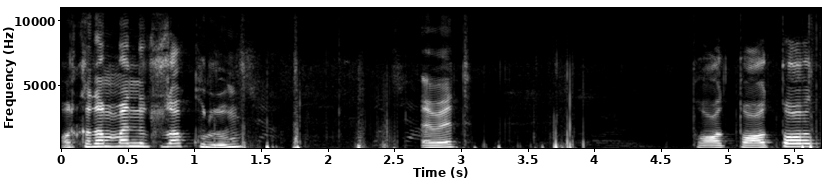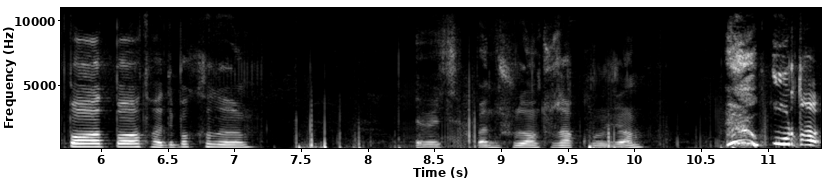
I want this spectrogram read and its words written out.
Arkadan ben de tuzak kurdum. Evet. Pat pat pat pat pat. Hadi bakalım. Evet. Ben şuradan tuzak kuracağım. Orada.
